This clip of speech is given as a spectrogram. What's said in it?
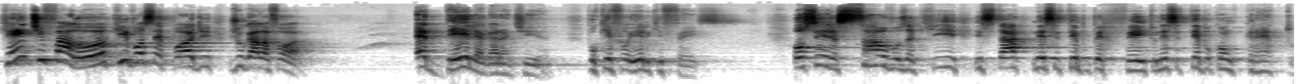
quem te falou que você pode julgar lá fora? É dele a garantia, porque foi ele que fez. Ou seja, salvos aqui está nesse tempo perfeito, nesse tempo concreto.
